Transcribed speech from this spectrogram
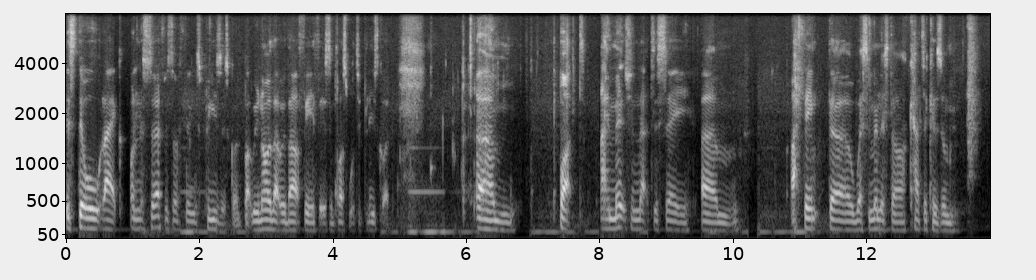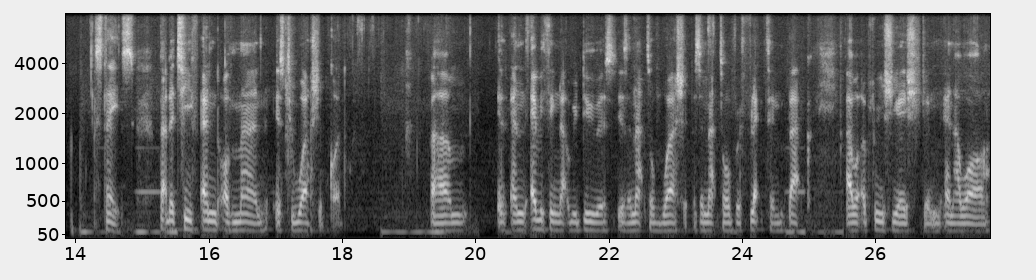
It's still like on the surface of things pleases God, but we know that without faith it's impossible to please God. Um, but I mentioned that to say um, I think the Westminster Catechism states that the chief end of man is to worship God. Um, and- everything that we do is, is an act of worship, it's an act of reflecting back our appreciation and our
